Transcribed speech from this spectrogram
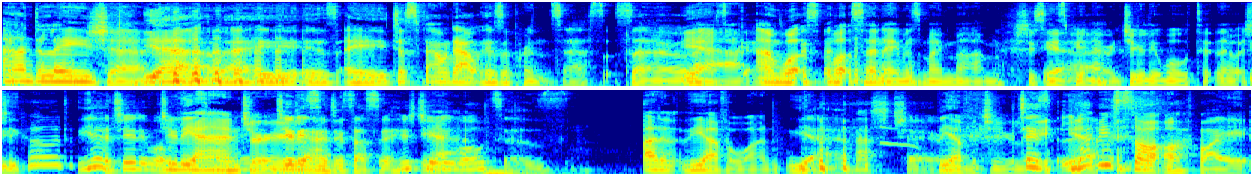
and Alasia. yeah, where he is a just found out he's a princess. So Yeah, that's good. and what's what's her name is my mum. She seems to be Yeah. there. Julie Walter. No, what's she called? yeah, Julie Walters. Julie right? Andrews. Julie Andrews. That's it. Who's Julie Yeah. Walters? I don't. The other one. Yeah, that's true. The other Julie. James, Yeah. let me start off by.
